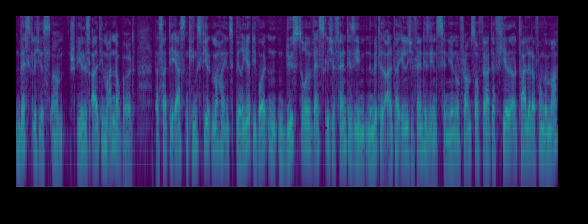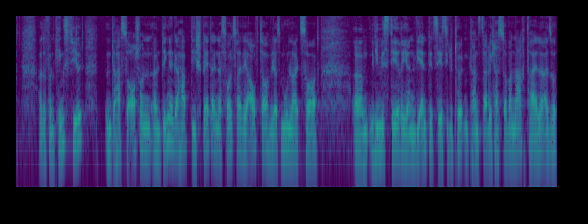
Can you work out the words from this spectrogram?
ein westliches ähm, Spiel, das Ultima Underworld. Das hat die ersten Kingsfield-Macher inspiriert. Die wollten eine düstere westliche Fantasy, eine mittelalterähnliche Fantasy inszenieren. Und From Software hat ja vier Teile davon gemacht, also von Kingsfield. Und da hast du auch schon äh, Dinge gehabt, die später in der Souls-Reihe auftauchen, wie das Moonlight Sword ähm, wie Mysterien, wie NPCs, die du töten kannst. Dadurch hast du aber Nachteile. Also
